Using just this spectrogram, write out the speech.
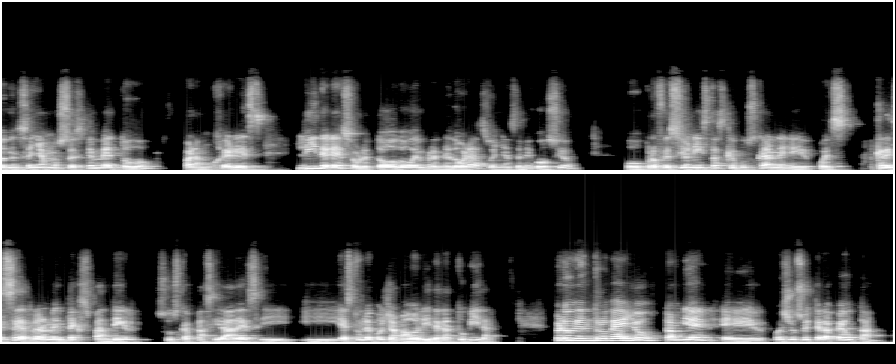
donde enseñamos este método para mujeres líderes, sobre todo emprendedoras, dueñas de negocio o profesionistas que buscan, eh, pues, crecer, realmente expandir sus capacidades y, esto le hemos llamado lidera tu vida. Pero dentro de ello también, eh, pues yo soy terapeuta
